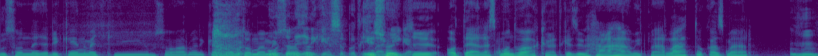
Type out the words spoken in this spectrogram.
24-én megy ki, 23-án, nem tudom már mikor. 24-én az. szokott És kimenni, hogy igen. ott el lesz mondva, a következő HH, amit már láttok, az már uh-huh.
